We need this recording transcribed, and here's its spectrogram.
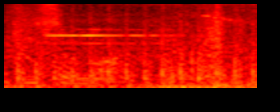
里様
